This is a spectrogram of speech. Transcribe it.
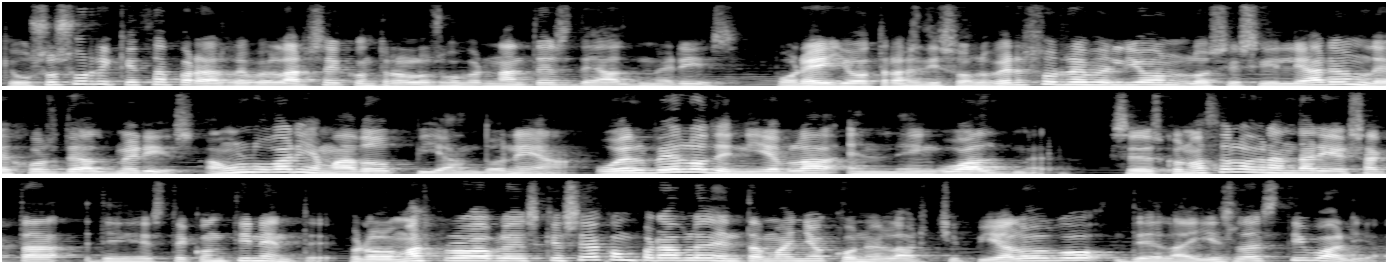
que usó su riqueza para rebelarse contra los gobernantes de Altmeris. Por ello, tras disolver su rebelión, los exiliaron lejos de Altmeris, a un lugar llamado Piandonea, o el velo de niebla en lengua Altmer. Se desconoce la grandaria exacta de este continente, pero lo más probable es que sea comparable en tamaño con el archipiélago de la isla Estivalia.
